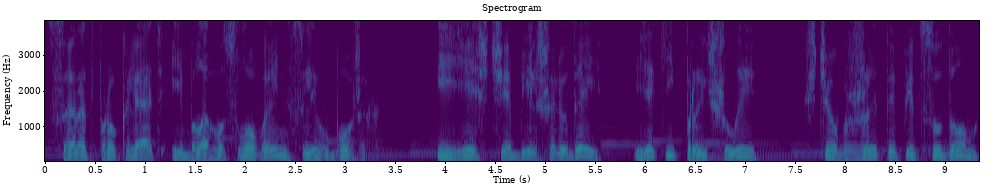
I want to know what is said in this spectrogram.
серед проклять і благословень слів Божих, і є ще більше людей, які прийшли, щоб жити під судом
